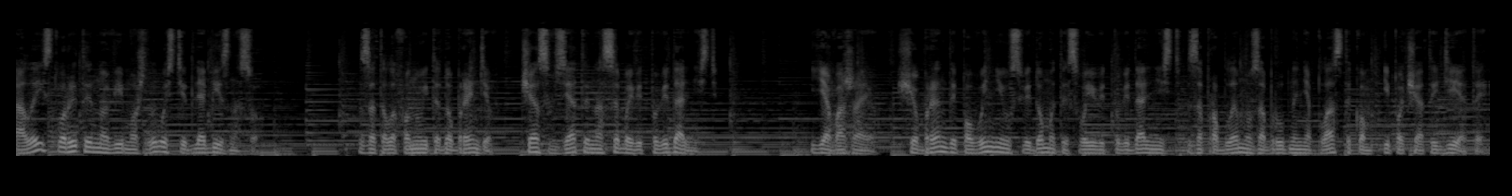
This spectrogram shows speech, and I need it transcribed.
але й створити нові можливості для бізнесу. Зателефонуйте до брендів, час взяти на себе відповідальність. Я вважаю, що бренди повинні усвідомити свою відповідальність за проблему забруднення пластиком і почати діяти.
